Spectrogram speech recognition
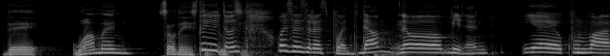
de oameni sau de instituții? Păi, uite, o, o să-ți răspund, da? Uh, bine, E cumva,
